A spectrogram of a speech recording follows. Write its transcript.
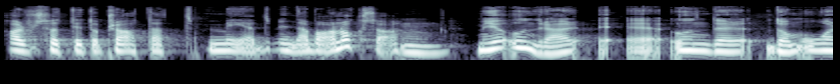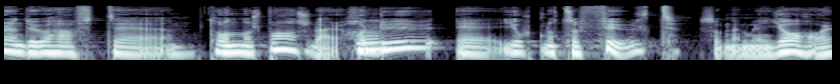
har suttit och pratat med mina barn också. Men jag undrar, eh, under de åren du har haft eh, tonårsbarn sådär, har Mm. du eh, gjort något så fult, som nämligen jag har,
